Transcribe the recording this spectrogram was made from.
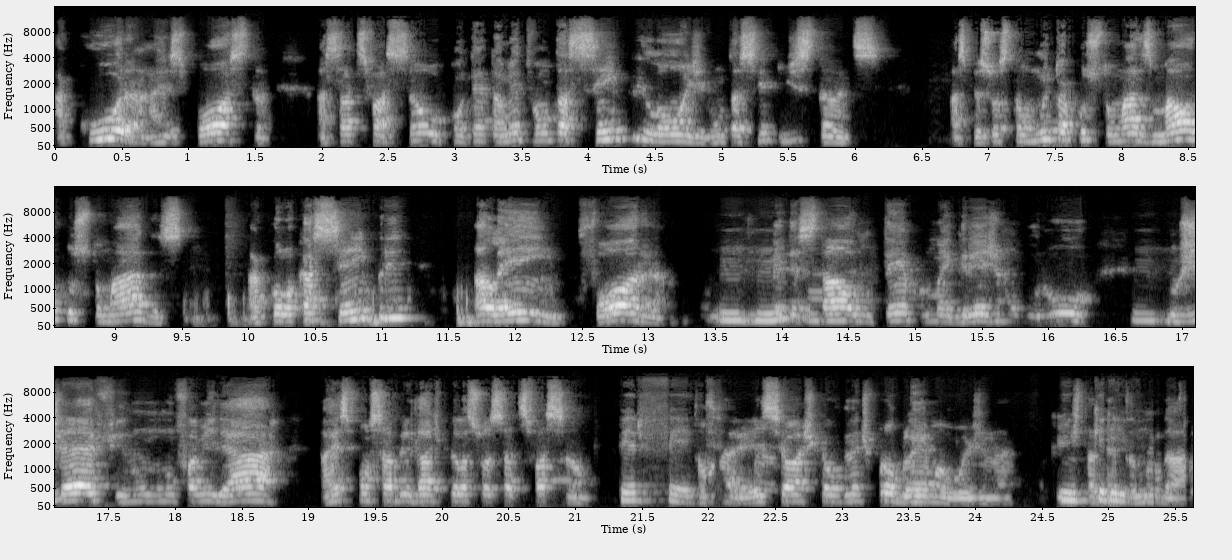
a cura, a resposta, a satisfação, o contentamento vão estar sempre longe, vão estar sempre distantes. As pessoas estão muito acostumadas, mal acostumadas, a colocar sempre além, fora, uhum, num pedestal, uhum. num templo, numa igreja, num guru, uhum. no chefe, num, num familiar, a responsabilidade pela sua satisfação. Perfeito. Então, é, esse eu acho que é o grande problema hoje, né? Que a gente está tentando mudar.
